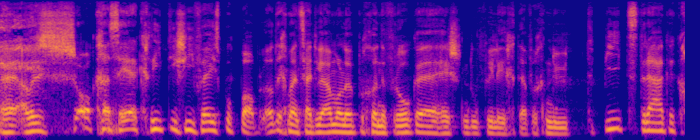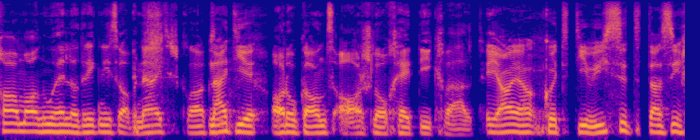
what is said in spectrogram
äh, aber es ist schon keine sehr kritische Facebook-Bubble. oder? Ich meine, es hätte ja auch mal jemand können fragen hast du vielleicht einfach nichts beizutragen gehabt, Manuel, oder irgendwie so. Aber nein, es ist klar. Nein, die- Arroganz, Arschloch hätte ich gewählt. Ja, ja, gut, die wissen, dass ich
